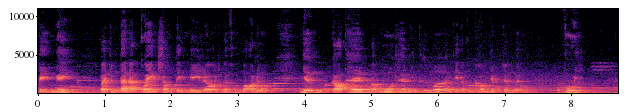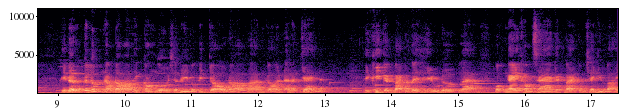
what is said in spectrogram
tiện nghi. Và chúng ta đã quen sống tiện nghi rồi chúng ta không bỏ được. Nhưng có thêm và mua thêm những thứ mới thì nó cũng không giúp cho mình vui. Thì đến một cái lúc nào đó thì con người sẽ đi vào cái chỗ đó và anh gọi đã là chán đó. Thì khi các bạn có thể hiểu được là một ngày không xa các bạn cũng sẽ như vậy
